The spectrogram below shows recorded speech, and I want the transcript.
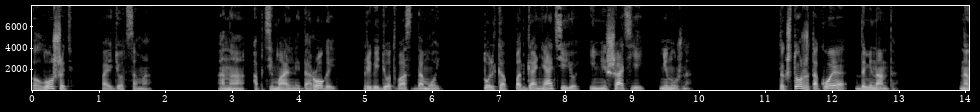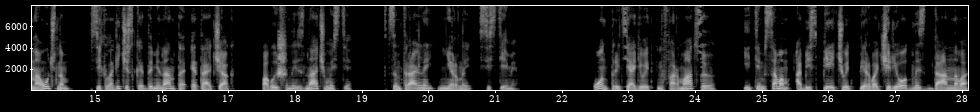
лошадь пойдет сама. Она оптимальной дорогой приведет вас домой. Только подгонять ее и мешать ей не нужно. Так что же такое доминанта? На научном психологическая доминанта — это очаг повышенной значимости в центральной нервной системе. Он притягивает информацию и тем самым обеспечивает первоочередность данного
